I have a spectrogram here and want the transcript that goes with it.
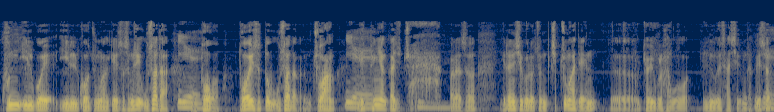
군 일고의 일고 중학교에서 성적이 우수하다 예. 도 도에서 또 우수하다 그럼 중앙 예. 평양까지 쫙 빨아서 이런 식으로 좀 집중화된 어, 교육을 하고 있는 것이 사실입니다. 그래서 예.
